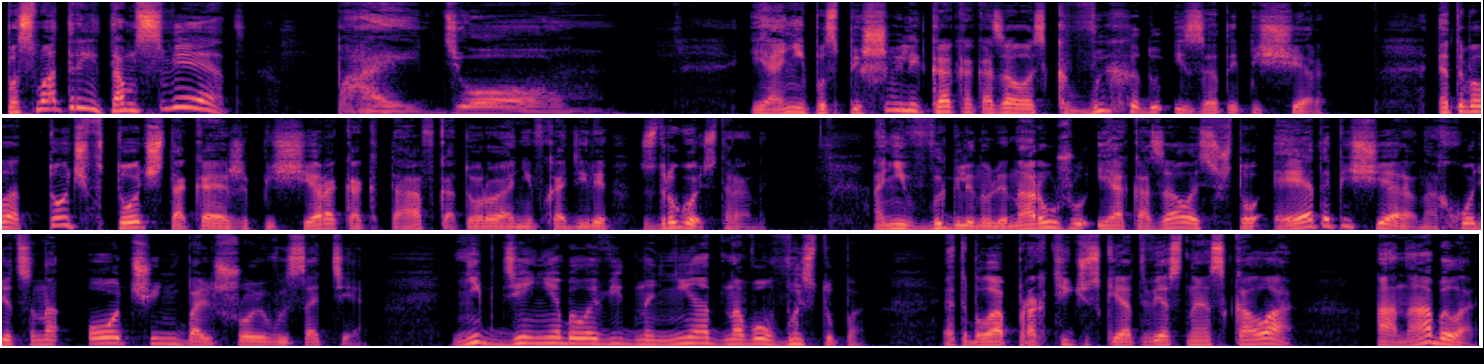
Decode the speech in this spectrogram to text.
Посмотри, там свет!» «Пойдем!» И они поспешили, как оказалось, к выходу из этой пещеры. Это была точь-в-точь точь такая же пещера, как та, в которую они входили с другой стороны. Они выглянули наружу, и оказалось, что эта пещера находится на очень большой высоте. Нигде не было видно ни одного выступа. Это была практически отвесная скала. Она была,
